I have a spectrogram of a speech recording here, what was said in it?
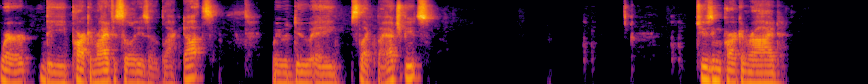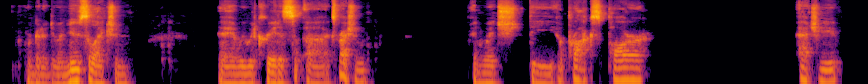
where the park and ride facilities are the black dots, we would do a select by attributes, choosing park and ride, we're going to do a new selection, and we would create a uh, expression in which the approx par attribute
